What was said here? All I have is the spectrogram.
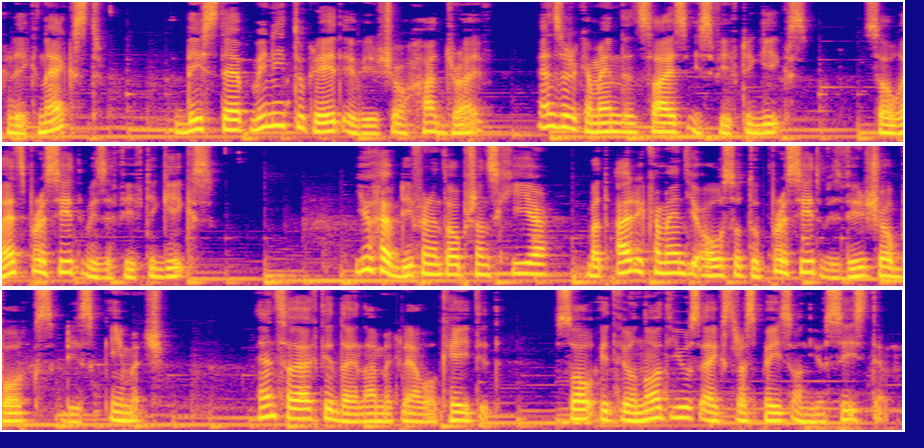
Click Next. At this step we need to create a virtual hard drive, and the recommended size is 50 gigs. So let's proceed with the 50 gigs. You have different options here, but I recommend you also to proceed with VirtualBox disk image and select it dynamically allocated, so it will not use extra space on your system.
